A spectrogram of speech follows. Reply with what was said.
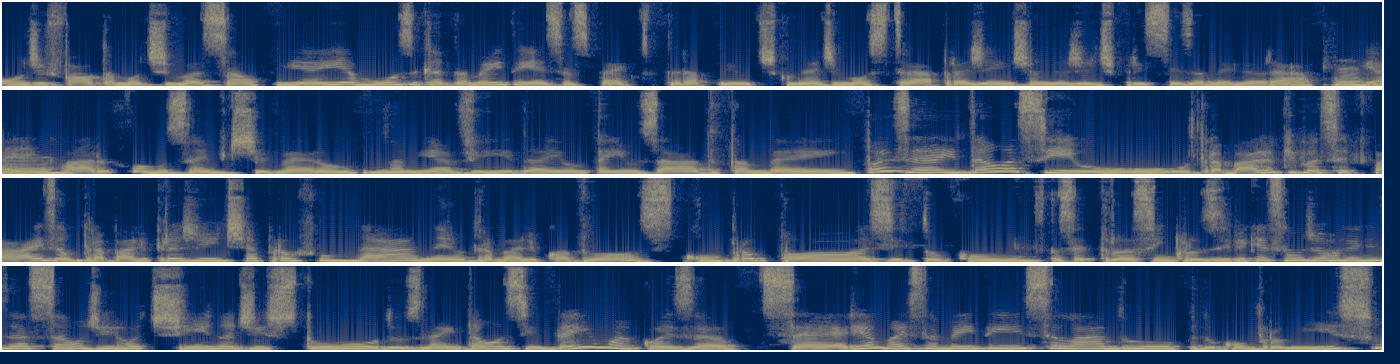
onde falta motivação. E aí a música também tem esse aspecto terapêutico, né? De mostrar pra gente onde a gente precisa melhorar. Uhum. E aí, uhum. claro, como sempre tiveram na minha vida, eu tenho usado também. Pois é, então assim, o, o, o trabalho que você faz é um trabalho pra gente aprofundar, né? O trabalho com a voz, com propósito, com... Você trouxe, inclusive, questão de organização, de rotina, de estudos, né? Então, assim, tem uma coisa séria, mas também tem esse lado do compromisso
